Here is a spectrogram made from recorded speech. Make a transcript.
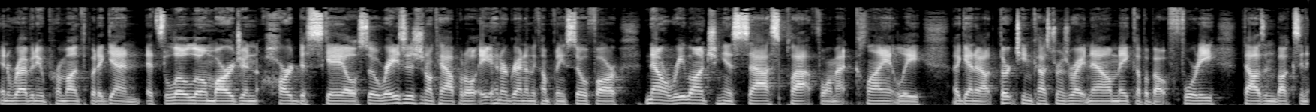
in revenue per month. But again it's low low margin hard to scale. So raise additional capital 800 grand in the company so far. Now relaunching his saas platform at cliently again about 13 customers right now make up about 40000 bucks in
